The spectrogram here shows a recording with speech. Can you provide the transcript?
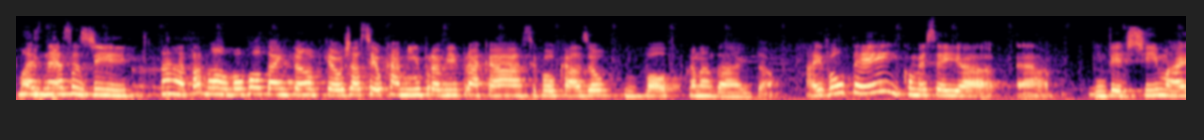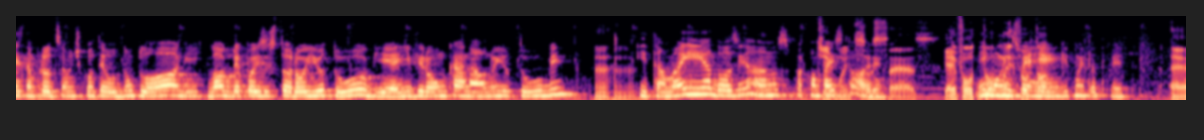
mas nessas de, ah, tá bom, vou voltar então, porque eu já sei o caminho para vir para cá. Se for o caso, eu volto para o Canadá então. Aí voltei comecei a, a investir mais na produção de conteúdo no blog. Logo depois estourou o YouTube, e aí virou um canal no YouTube. Uhum. E estamos aí há 12 anos para contar de a história. Muito sucesso. E aí voltou, e muito mas perrengue, muita treta. É.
